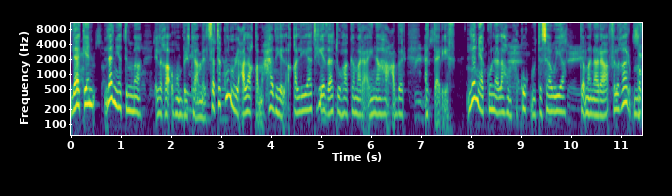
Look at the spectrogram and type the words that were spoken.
لكن لن يتم الغائهم بالكامل. ستكون العلاقة مع هذه الأقليات هي ذاتها كما رأيناها عبر التاريخ. لن يكون لهم حقوق متساوية كما نرى في الغرب مثلا.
